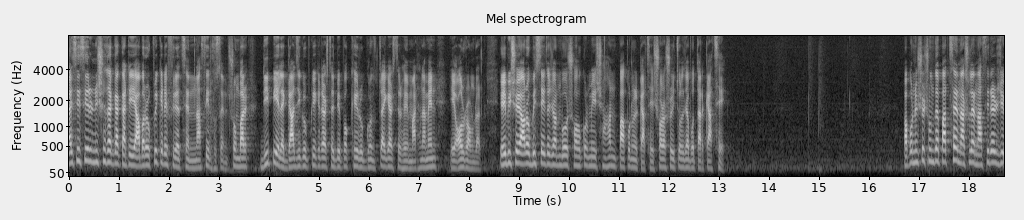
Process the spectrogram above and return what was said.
আইসিসির নিষেধাজ্ঞা কাটিয়ে আবারও ক্রিকেটে ফিরেছেন নাসির হোসেন। সোমবার ডিপিএলে গাজী গ্রুপ ক্রিকেটার্সের বিপক্ষে রূপগঞ্জ টাইগার্সের হয়ে মাঠে নামেন এই অলরাউন্ডার। এই বিষয়ে আরও বিস্তারিত জানব সহকর্মী শাহান পাপনের কাছে। সরাসরি চলে যাব তার কাছে। পাপন নিশ্চয় শুনতে পাচ্ছেন? আসলে নাসিরের যে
